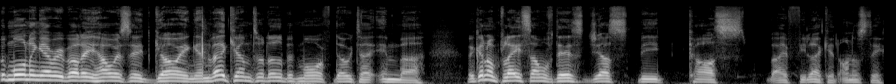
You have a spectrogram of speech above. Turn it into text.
Good morning everybody, how is it going? And welcome to a little bit more of Dota Imba. We're gonna play some of this just because I feel like it, honestly.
